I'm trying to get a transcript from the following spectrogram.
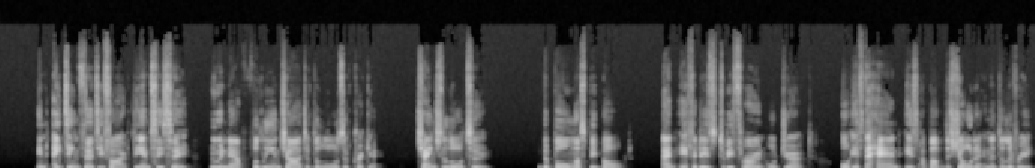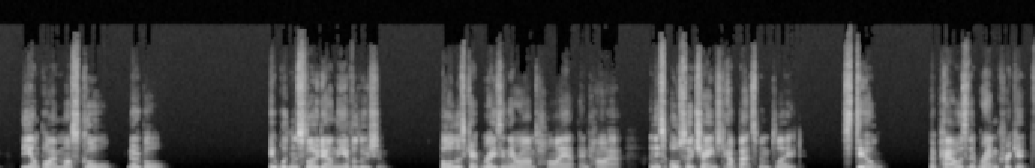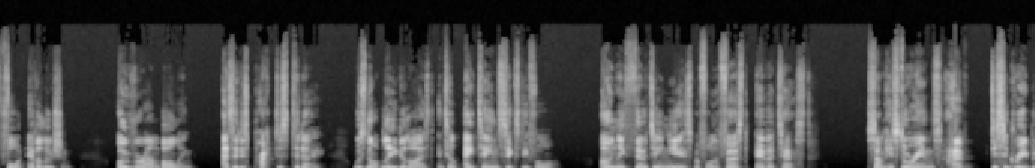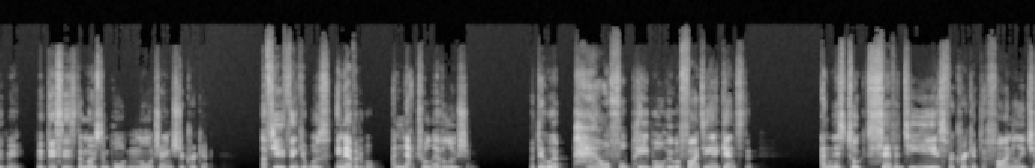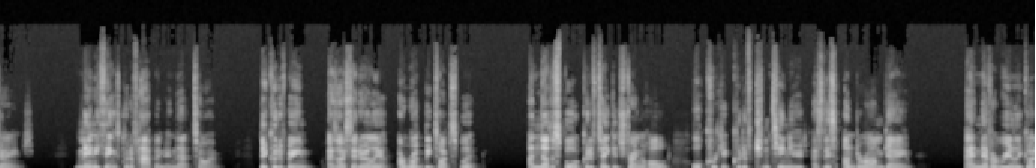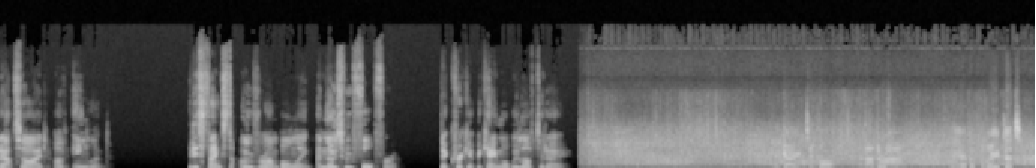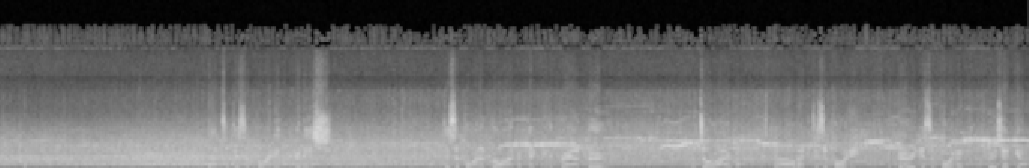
In 1835, the MCC, who were now fully in charge of the laws of cricket, changed the law to the ball must be bowled, and if it is to be thrown or jerked, or if the hand is above the shoulder in the delivery, the umpire must call no ball. It wouldn't slow down the evolution. Bowlers kept raising their arms higher and higher, and this also changed how batsmen played. Still, the powers that ran cricket fought evolution. Overarm bowling, as it is practiced today, was not legalised until 1864, only 13 years before the first ever test. Some historians have disagreed with me that this is the most important law change to cricket. A few think it was inevitable, a natural evolution. But there were powerful people who were fighting against it. And this took 70 years for cricket to finally change. Many things could have happened in that time. There could have been, as I said earlier, a rugby type split. Another sport could have taken stranglehold, or cricket could have continued as this underarm game and never really got outside of England. It is thanks to overarm bowling and those who fought for it that cricket became what we love today. They're going to bowl an underarm. We ever believed it? And that's a disappointing finish. Disappointed Brian McKechnie, the crowd boo. And it's all over. Well, that's disappointing. But very disappointed, Bruce Edgar.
